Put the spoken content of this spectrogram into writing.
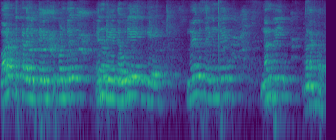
வாழ்த்துக்களையும் தெரிவித்துக் கொண்டு என்னுடைய இந்த உரையை இங்கே நிறைவு செய்கின்றேன். நன்றி வணக்கம்.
